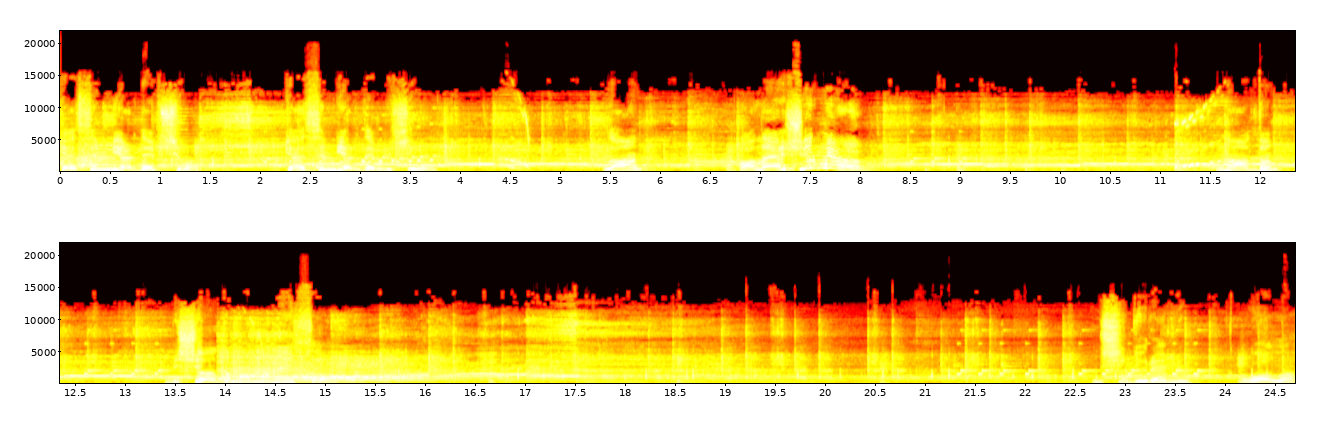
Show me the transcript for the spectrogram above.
Kesin bir yerde bir şey var. Kesin bir yerde bir şey var. Lan. Hala yaşıyor muyum? Ne aldın? Bir şey aldım ama neyse. Bir şey göremiyorum. Valla.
